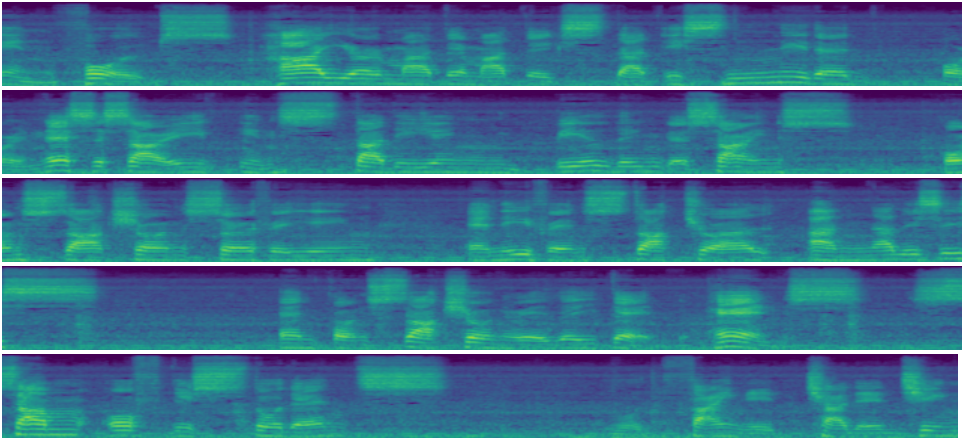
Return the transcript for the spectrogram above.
involves higher mathematics that is needed or necessary in studying building designs construction, surveying, and even structural analysis and construction related. Hence, some of the students would find it challenging,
